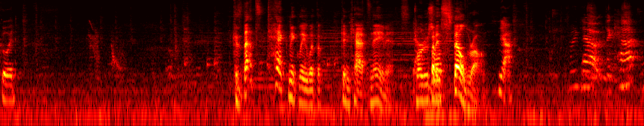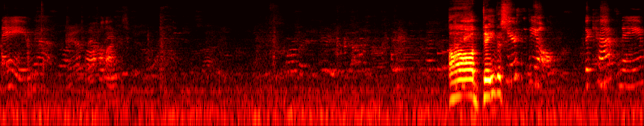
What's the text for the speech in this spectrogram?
Good. Because that's technically what the fucking cat's name is. Tartar But it's spelled wrong. Yeah. No, the cat's name. Well, hold on. Oh, Davis. Here's the deal. The cat's name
